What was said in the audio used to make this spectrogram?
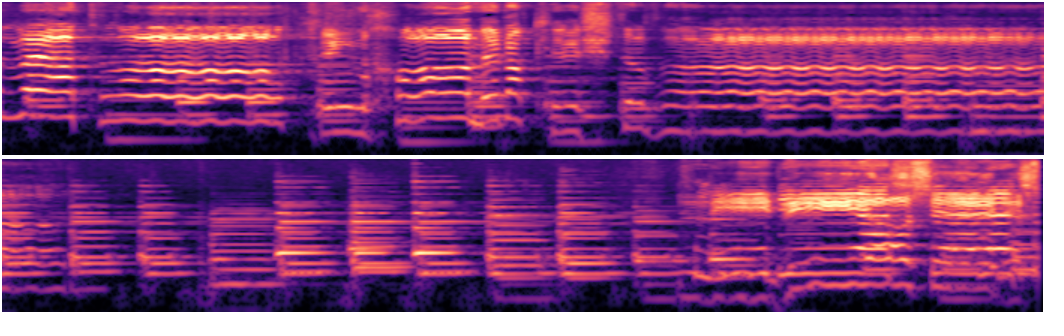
ואתה אינך מבקש דבר. ליבי ישן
